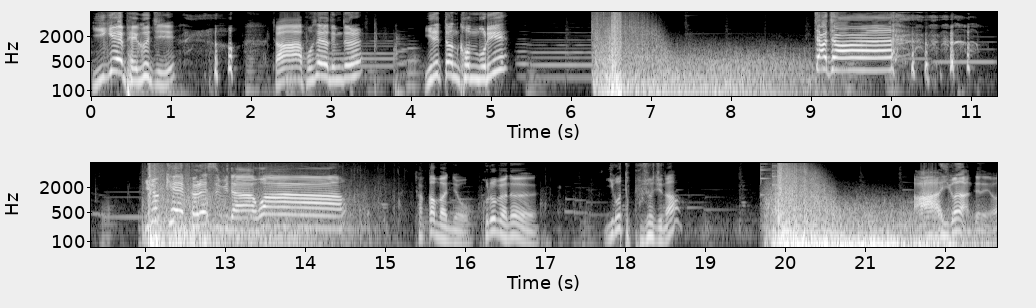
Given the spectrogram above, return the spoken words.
이게 배그지 자 보세요 님들 이랬던 건물이 짜잔 이렇게 변했습니다 와 잠깐만요 그러면은 이것도 부셔지나? 아 이건 안 되네요.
